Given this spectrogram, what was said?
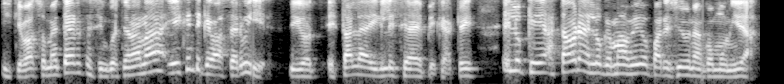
y que va a someterse sin cuestionar nada y hay gente que va a servir. Digo, está la iglesia épica, que es lo que hasta ahora es lo que más veo parecido a una comunidad.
